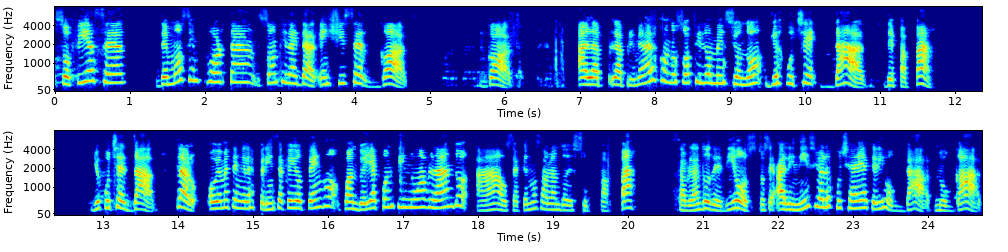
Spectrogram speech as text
Sophia said, the most important, something like that, and she said God, God. A la, primera vez cuando Sophie lo mencionó, yo escuché dad, de papá. Yo escuché dad. Claro, obviamente en la experiencia que yo tengo, cuando ella continúa hablando, ah, o sea que no está hablando de su papá, está hablando de Dios. Entonces, al inicio yo le escuché a ella que dijo dad, no God.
